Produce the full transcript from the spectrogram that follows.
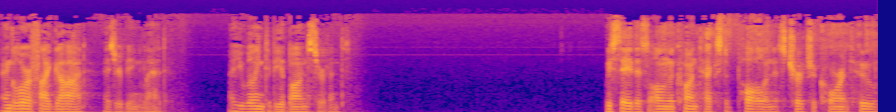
and glorify God as you're being led? Are you willing to be a bondservant? We say this all in the context of Paul and this church at Corinth who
